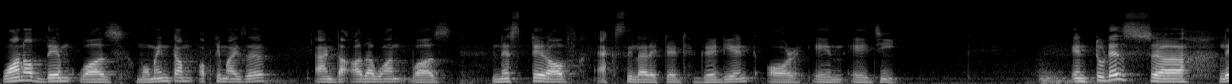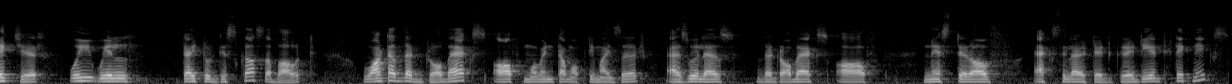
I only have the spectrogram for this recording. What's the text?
One of them was momentum optimizer and the other one was Nesterov accelerated gradient or NAG. In today's uh, lecture, we will try to discuss about what are the drawbacks of momentum optimizer as well as the drawbacks of Nesterov accelerated gradient techniques.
